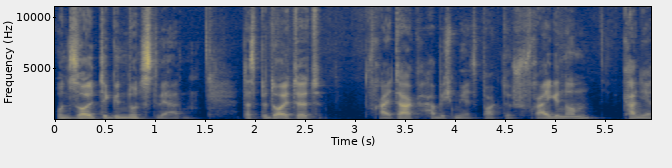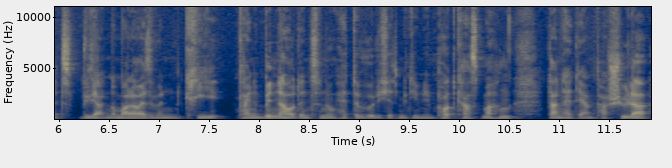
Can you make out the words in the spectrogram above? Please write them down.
und sollte genutzt werden. Das bedeutet, Freitag habe ich mir jetzt praktisch freigenommen. Kann jetzt, wie gesagt, normalerweise, wenn Kri keine Bindehautentzündung hätte, würde ich jetzt mit ihm den Podcast machen. Dann hätte er ein paar Schüler.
